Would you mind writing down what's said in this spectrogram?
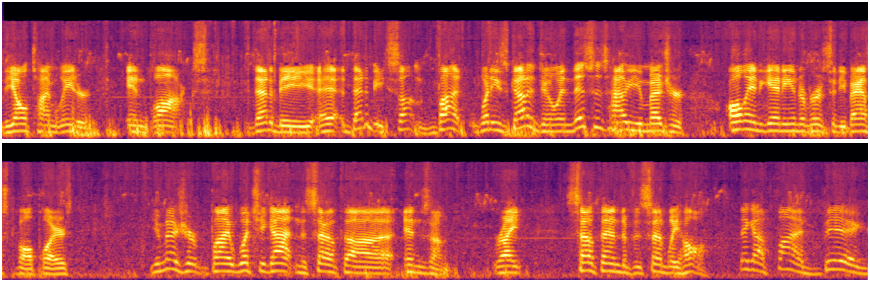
the all time leader in blocks. That'd be uh, that'd be something. But what he's got to do, and this is how you measure all Indiana University basketball players, you measure by what you got in the south uh, end zone, right? South end of Assembly Hall. They got five big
